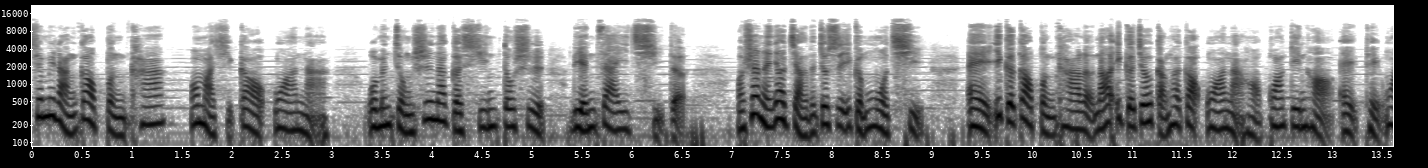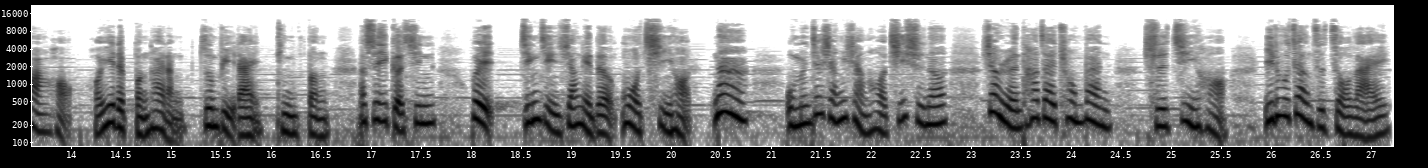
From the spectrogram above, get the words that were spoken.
什么人告本咖，我嘛是告瓦拿，我们总是那个心都是连在一起的。好像人要讲的就是一个默契。哎，一个告本卡了，然后一个就赶快告瓦拿哈，赶紧哈，哎，提瓦哈，和那个本海人准备来听崩，那是一个心会紧紧相连的默契哈。那我们就想一想哈，其实呢，像人他在创办慈济哈，一路这样子走来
